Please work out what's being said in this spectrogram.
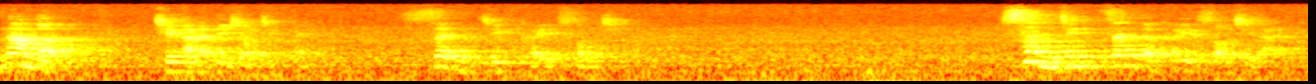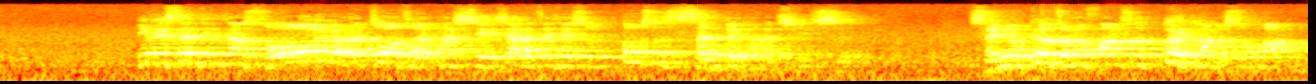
那么，亲爱的弟兄姐妹，圣经可以收起。圣经真的可以收起来，因为圣经上所有的作者他写下的这些书，都是神对他的启示。神用各种的方式对他们说话，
